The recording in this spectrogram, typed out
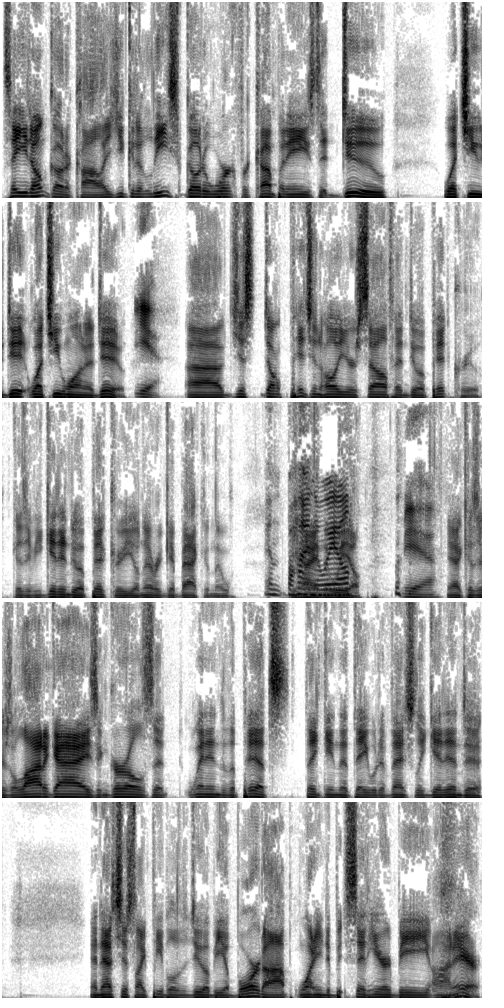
say you don't go to college, you could at least go to work for companies that do what you do, what you want to do. Yeah. Uh, just don't pigeonhole yourself into a pit crew because if you get into a pit crew, you'll never get back in the and behind, the wheel. Yeah. Yeah, because there's a lot of guys and girls that went into the pits thinking that they would eventually get into and that's just like people to do be a board op wanting to be, sit here and be on air.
